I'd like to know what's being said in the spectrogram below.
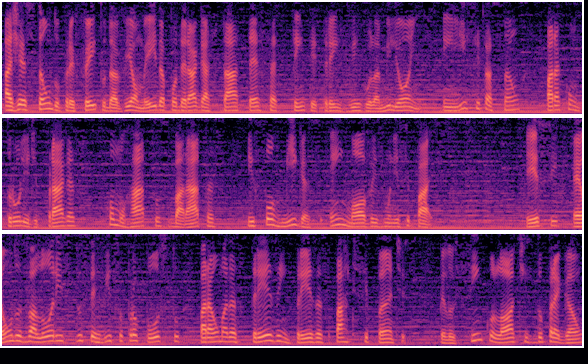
A gestão do prefeito Davi Almeida poderá gastar até 73, milhões em licitação para controle de pragas como ratos, baratas e formigas em imóveis municipais. Esse é um dos valores do serviço proposto para uma das 13 empresas participantes pelos cinco lotes do pregão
